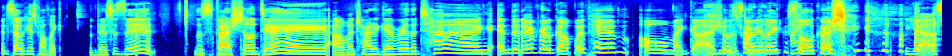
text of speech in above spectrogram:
and so he was probably like, this is it. The special day. I'm gonna try to give her the tongue. And then I broke up with him. Oh my gosh. It was probably like- like I- soul crushing. yes.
